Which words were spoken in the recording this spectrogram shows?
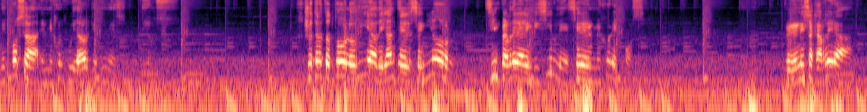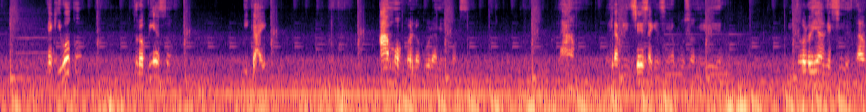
Mi esposa, el mejor cuidador que tiene es Dios. Yo trato todos los días delante del Señor, sin perder al invisible, ser el mejor esposo. Pero en esa carrera me equivoco, tropiezo y caigo. Amo con locura a mi esposa. La amo. Es la princesa que el Señor puso en mi vida. Y todos los días decido estar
